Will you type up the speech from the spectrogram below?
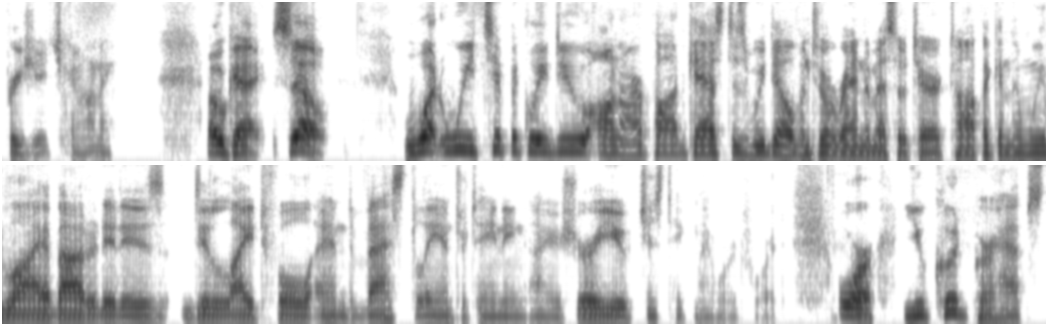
Appreciate you, Connie. Okay, so what we typically do on our podcast is we delve into a random esoteric topic and then we lie about it. It is delightful and vastly entertaining, I assure you. Just take my word for it. Or you could perhaps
